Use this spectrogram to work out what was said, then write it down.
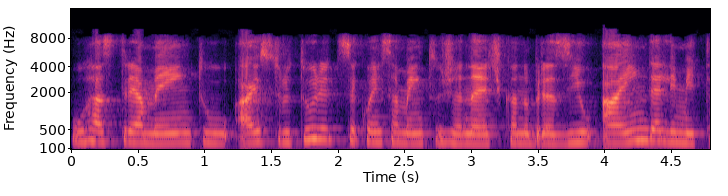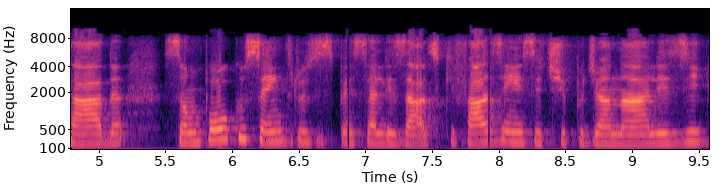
o rastreamento, a estrutura de sequenciamento genética no Brasil ainda é limitada, são poucos centros especializados que fazem esse tipo de análise,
